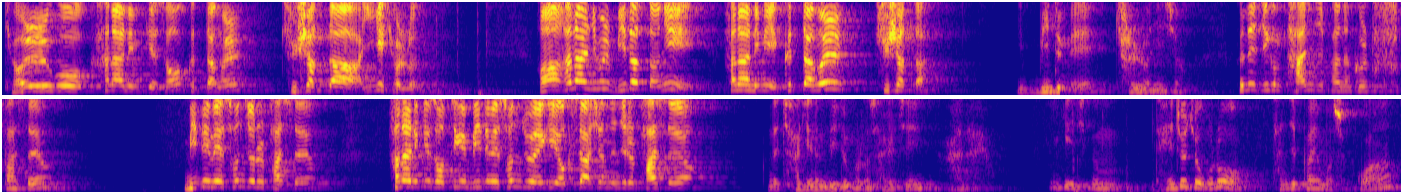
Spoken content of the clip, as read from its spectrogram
결국 하나님께서 그 땅을 주셨다. 이게 결론입니다. 아, 하나님을 믿었더니 하나님이 그 땅을 주셨다. 이 믿음의 결론이죠. 근데 지금 단지파는 그걸 다 봤어요? 믿음의 선조를 봤어요? 하나님께서 어떻게 믿음의 선조에게 역사하셨는지를 봤어요? 근데 자기는 믿음으로 살지 않아요. 이게 지금 대조적으로 단지파의 모습과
